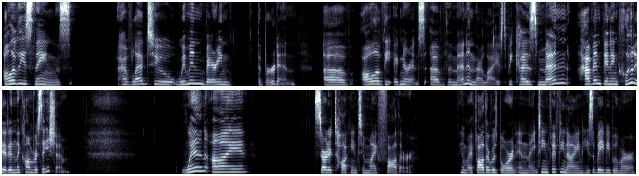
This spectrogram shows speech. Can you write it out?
all of these things have led to women bearing the burden of all of the ignorance of the men in their lives because men haven't been included in the conversation. When I started talking to my father, who my father was born in 1959, he's a baby boomer,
